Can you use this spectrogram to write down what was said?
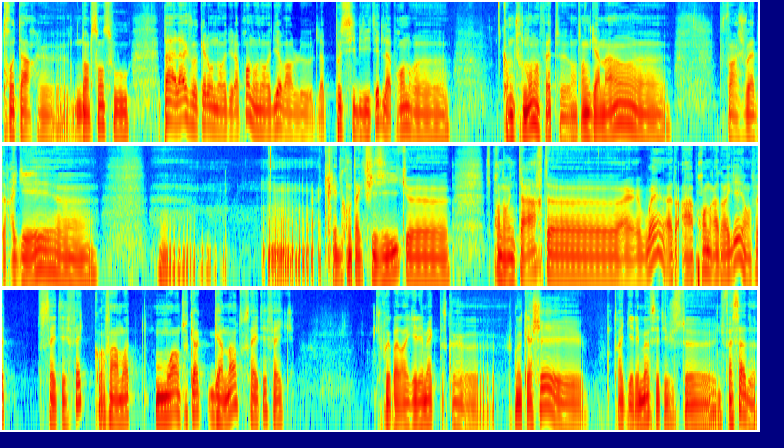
trop tard, euh, dans le sens où, pas à l'âge auquel on aurait dû l'apprendre, on aurait dû avoir le, la possibilité de l'apprendre euh, comme tout le monde en fait, euh, en tant que gamin, euh, pouvoir jouer à draguer, euh, à créer du contact physique, se prendre une tarte, à, ouais, à, apprendre à draguer. En fait, tout ça a été fake. Quoi. Enfin moi, moi en tout cas, gamin, tout ça a été fake. Je pouvais pas draguer les mecs parce que je, je me cachais et draguer les meufs c'était juste une façade,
